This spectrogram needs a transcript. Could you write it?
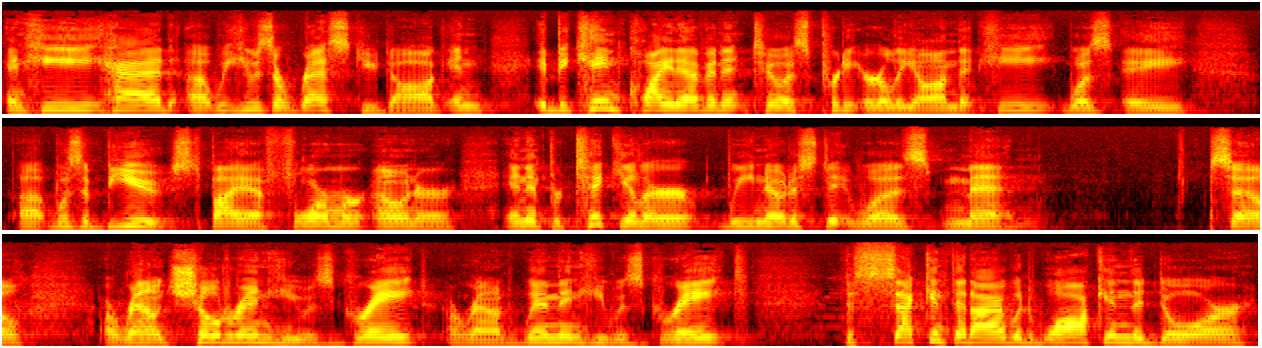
And he had, uh, he was a rescue dog. And it became quite evident to us pretty early on that he was a, uh, was abused by a former owner. And in particular, we noticed it was men. So around children, he was great. Around women, he was great. The second that I would walk in the door,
